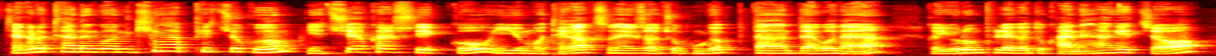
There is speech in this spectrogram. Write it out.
자, 그렇다는 건 킹앞이 조금 취약할 수 있고, 이후 뭐 대각선에서 좀 공격당한다거나, 그러니까 이런 플레이가 또 가능하겠죠.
